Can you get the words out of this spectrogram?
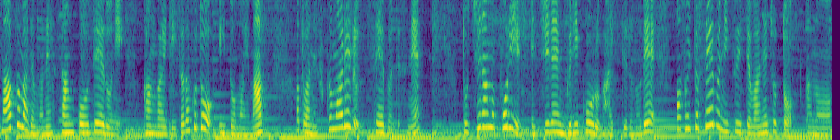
まあ、あくまでもね参考程度に考えていただくといいと思います。あとはね含まれる成分ですね。どちらもポリエチレングリコールが入ってるので、まあ、そういった成分についてはねちょっとあの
